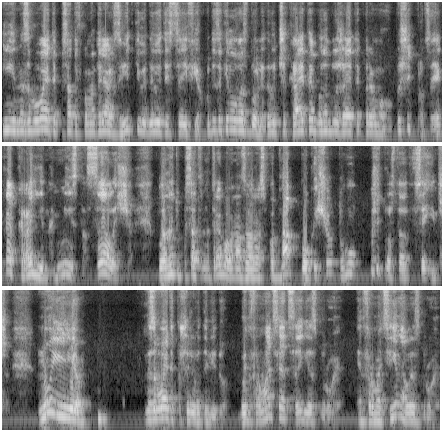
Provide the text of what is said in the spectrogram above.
І не забувайте писати в коментарях, звідки ви дивитесь цей ефір, куди закинула вас доля, де ви чекаєте або наближаєте перемогу. Пишіть про це, яка країна, місто, селище. Планету писати не треба, вона зараз одна поки що, тому пишіть просто все інше. Ну і не забувайте поширювати відео, бо інформація це є зброя. Інформаційна, але зброя.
